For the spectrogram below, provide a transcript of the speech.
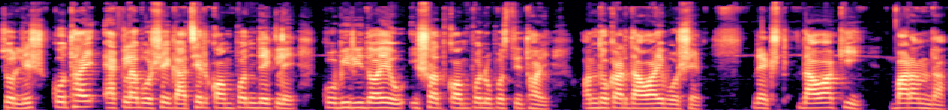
চল্লিশ, কোথায় একলা বসে গাছের কম্পন দেখলে কবি হৃদয়েও ঈষৎ কম্পন উপস্থিত হয়? অন্ধকার দাওয়ায় বসে। নেক্সট, দাওয়া কি? বারান্দা।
